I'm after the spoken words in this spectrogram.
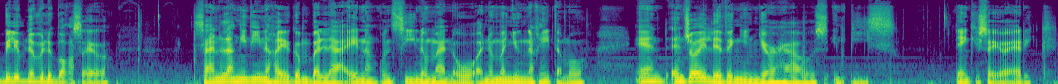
bilib na bilib ako sa'yo. Sana lang hindi na kayo gambalain ng kung sino man o ano man yung nakita mo. And enjoy living in your house in peace. Thank you sa'yo, Eric.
